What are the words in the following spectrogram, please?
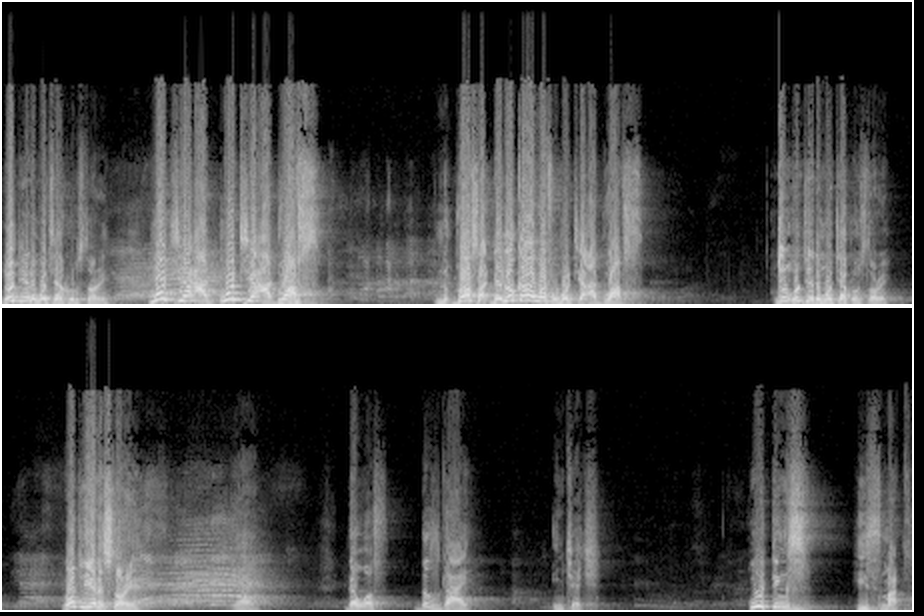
To hear the Motia story? Motia are, Motia are dwarfs. Dwarfs are, the local word for Motia are dwarfs. You want to hear the Motia Krum story? You want to hear the story? Yeah. There was this guy in church who thinks he's smart.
